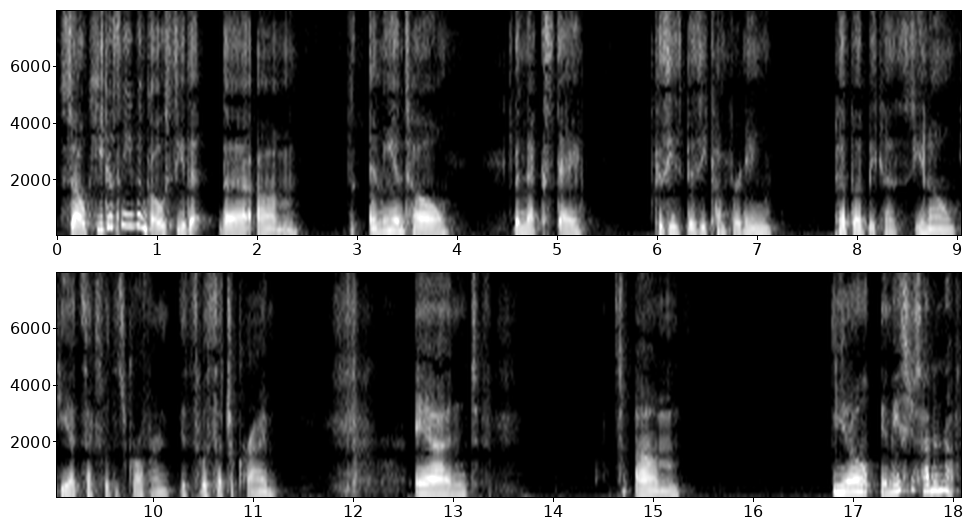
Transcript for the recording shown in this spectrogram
So he doesn't even go see the, the, um, Emmy until the next day because he's busy comforting Pippa because, you know, he had sex with his girlfriend. It was such a crime. And um you know, Emmy's just had enough.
